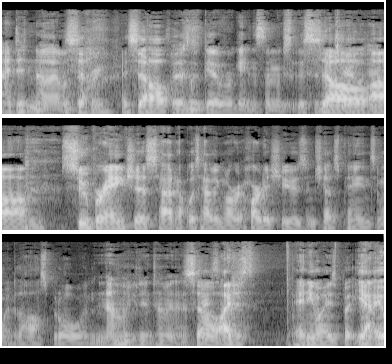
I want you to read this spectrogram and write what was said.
I didn't know that was So, so, so so this is good. We're getting some exclusive so um, super anxious. Had was having heart, heart issues and chest pains, and went to the hospital. And no, you didn't tell me that. so Crazy. I just, anyways, but yeah, it,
